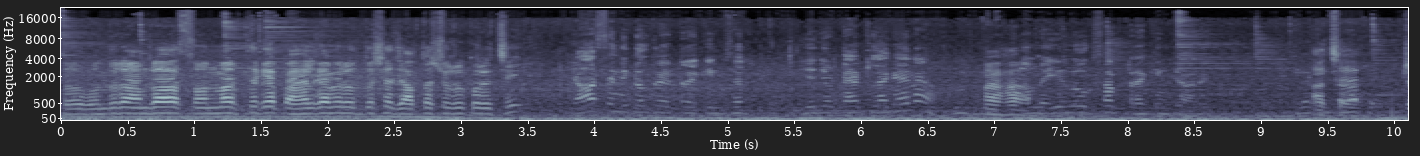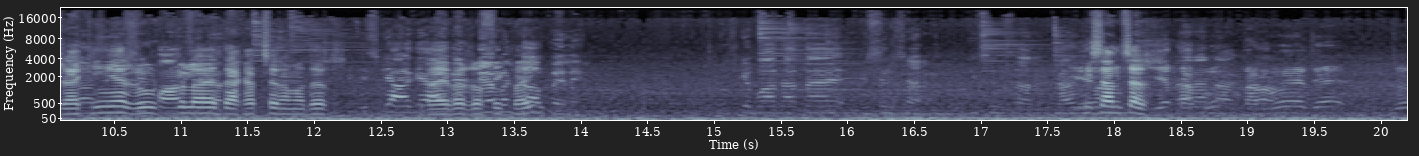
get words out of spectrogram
তো বন্ধুরা আমরা সোনমার্গ থেকে পাহেলগামের উদ্দেশ্যে যাত্রা শুরু করেছি यहाँ से निकलते हैं ट्रैकिंग सर ये जो टेंट लगे हैं ना हाँ, हाँ। हमने ये लोग सब ट्रैकिंग जा रहे हैं আচ্ছা ট্রেকিং এর রুটগুলো দেখাচ্ছেন আমাদের इसके आगे ड्राइवर आएगा रफीक टेबल भाई। टॉप पहले उसके बाद आता है Kishan sir Kishan sir Gandhi Kishan Bagh, sir. ये तारानाथ, तनु है जो जो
